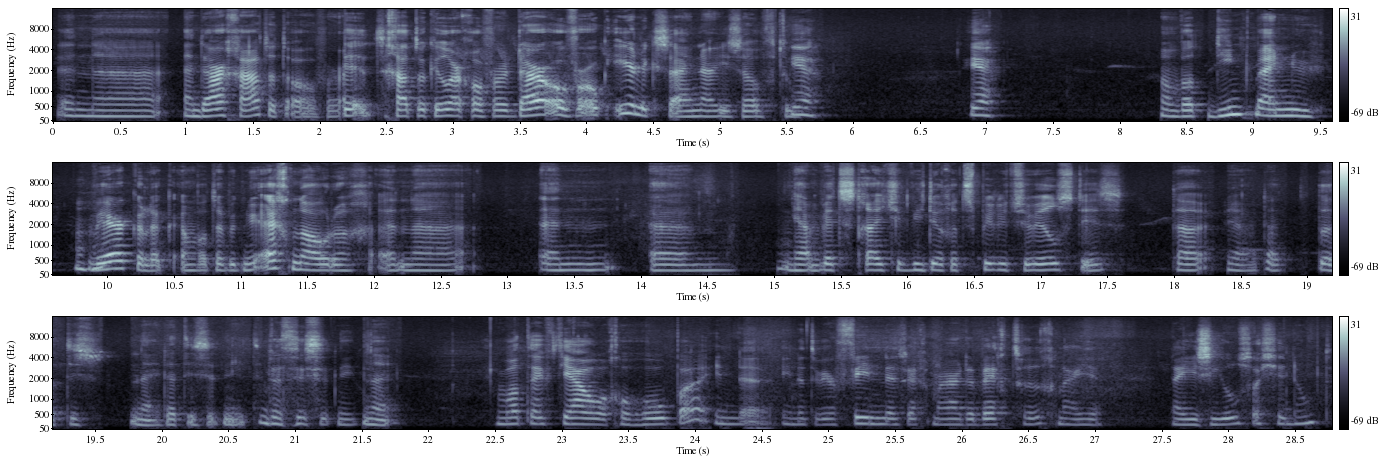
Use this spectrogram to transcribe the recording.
En, uh, en daar gaat het over. Het gaat ook heel erg over daarover ook eerlijk zijn naar jezelf toe. Ja. Ja. Van wat dient mij nu mm-hmm. werkelijk en wat heb ik nu echt nodig? En, uh, en um, ja, een wedstrijdje wie er het spiritueelst is, dat, ja, dat, dat is, nee, dat is het niet. Dat is het niet. Nee. Wat heeft jou geholpen in, de, in het weer vinden, zeg maar, de weg terug naar je, naar je ziel, zoals je het noemt?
